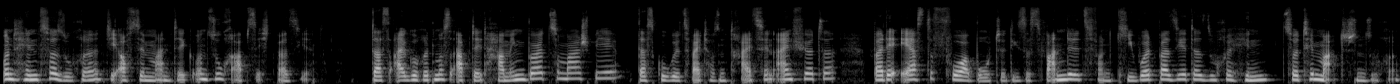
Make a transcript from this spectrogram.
und hin zur Suche, die auf Semantik und Suchabsicht basiert. Das Algorithmus-Update Hummingbird zum Beispiel, das Google 2013 einführte, war der erste Vorbote dieses Wandels von Keyword-basierter Suche hin zur thematischen Suche.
